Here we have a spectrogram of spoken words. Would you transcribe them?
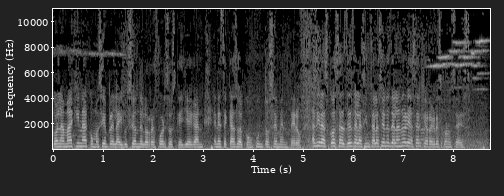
con la máquina, como siempre la ilusión de los refuerzos que llegan, en este caso al conjunto cementero. Así las cosas desde las instalaciones de la Noria. Sergio, regreso con ustedes.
